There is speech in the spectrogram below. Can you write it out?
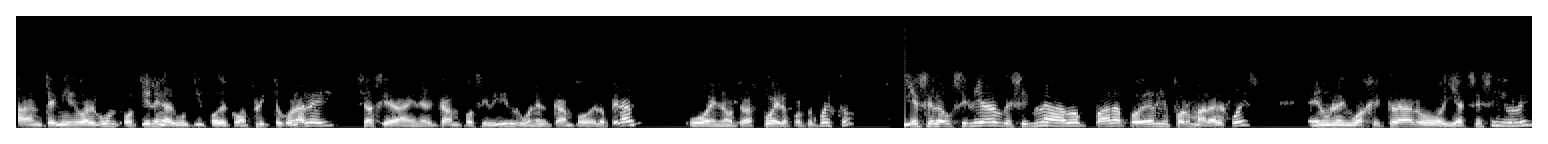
han tenido algún o tienen algún tipo de conflicto con la ley, ya sea en el campo civil o en el campo de lo penal, o en otras fueros, por supuesto, y es el auxiliar designado para poder informar al juez en un lenguaje claro y accesible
